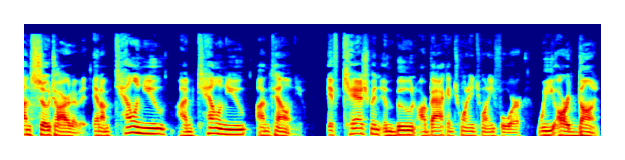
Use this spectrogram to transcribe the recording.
I'm so tired of it. And I'm telling you, I'm telling you, I'm telling you, if Cashman and Boone are back in 2024, we are done.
